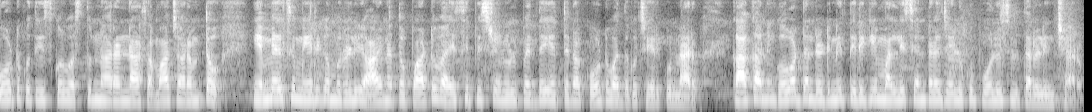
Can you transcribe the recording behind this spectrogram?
కోర్టుకు తీసుకొని వస్తున్నారన్న సమాచారంతో ఎమ్మెల్సీ మేరిక మురళి ఆయనతో పాటు వైసీపీ శ్రేణులు పెద్ద ఎత్తున కోర్టు వద్దకు చేరుకున్నారు. కాకాని గోవర్ధన్ రెడ్డిని తిరిగి మళ్ళీ సెంట్రల్ జైలుకు పోలీసులు తరలించారు.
